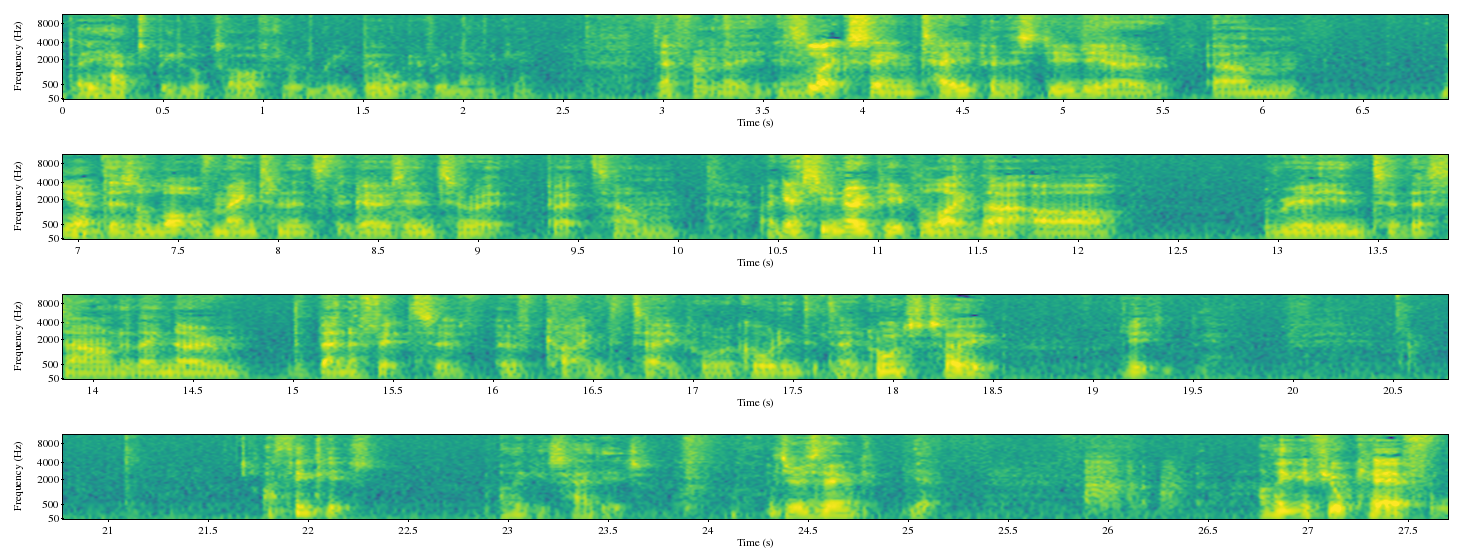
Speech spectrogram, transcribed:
they have to be looked after and rebuilt every now and again. Definitely, it's Yeah. like seeing tape in a studio. Um, Yeah, there's a lot of maintenance that goes into it, but um, I guess you know people like that are really into the sound and they know the benefits of, of cutting to tape or recording to tape. Drawn to tape. It. I think it's. I think it's had it. Do you think? Yeah. I think if you're careful,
